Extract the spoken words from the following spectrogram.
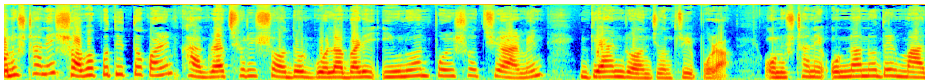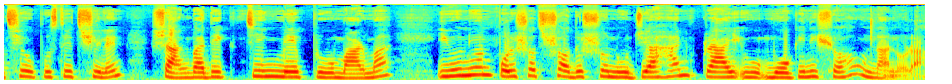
অনুষ্ঠানে সভাপতিত্ব করেন খাগড়াছড়ি সদর গোলাবাড়ি ইউনিয়ন পরিষদ চেয়ারম্যান জ্ঞান রঞ্জন ত্রিপুরা। অনুষ্ঠানে অন্যান্যদের মাঝে উপস্থিত ছিলেন সাংবাদিক চিংমে প্রু মার্মা, ইউনিয়ন পরিষদ সদস্য নুরজাহান, ক্রাই ও মগিনী সহ অন্যান্যরা।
